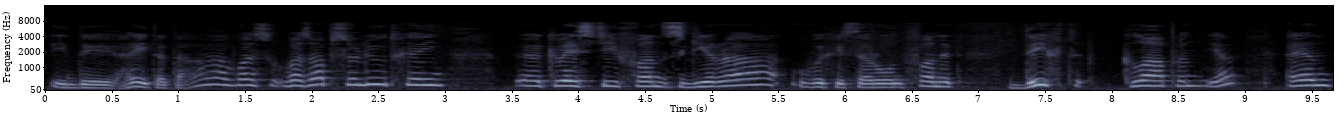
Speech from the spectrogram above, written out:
in de heetata, ah, was, was absoluut geen kwestie van zgira, of van het dichtklappen, ja, en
